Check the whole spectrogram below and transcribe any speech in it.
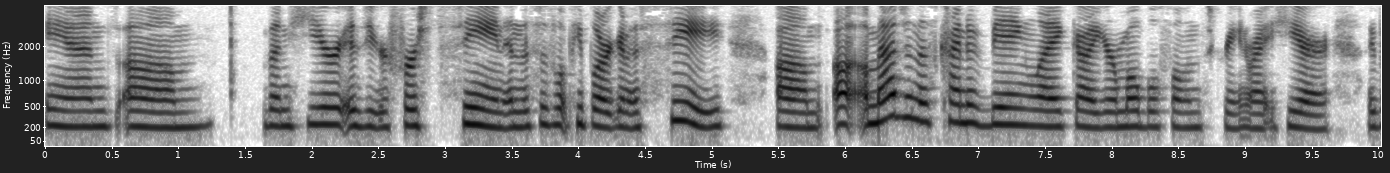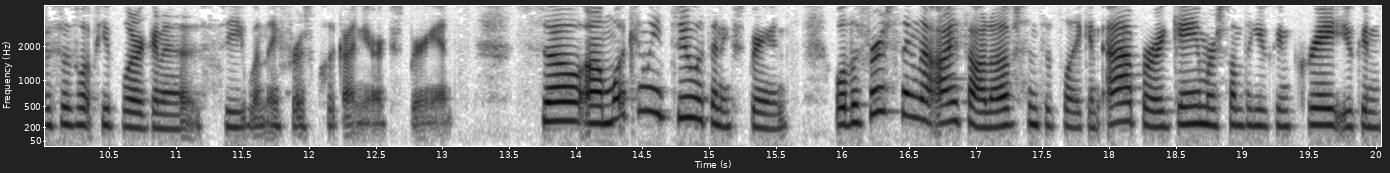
and um, then here is your first scene, and this is what people are going to see. Um, uh, imagine this kind of being like uh, your mobile phone screen right here. Like this is what people are going to see when they first click on your experience. So um, what can we do with an experience? Well, the first thing that I thought of, since it's like an app or a game or something you can create, you can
